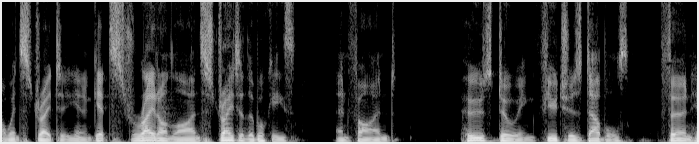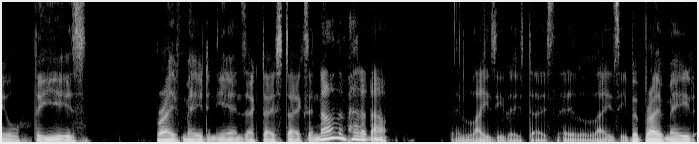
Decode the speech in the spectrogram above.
I went straight to, you know, get straight online, straight to the bookies and find who's doing futures doubles, Fernhill, the years, Brave Mead, and the Anzac Day Stakes. And none of them had it up. They're lazy these days. They're lazy. But Brave Mead,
